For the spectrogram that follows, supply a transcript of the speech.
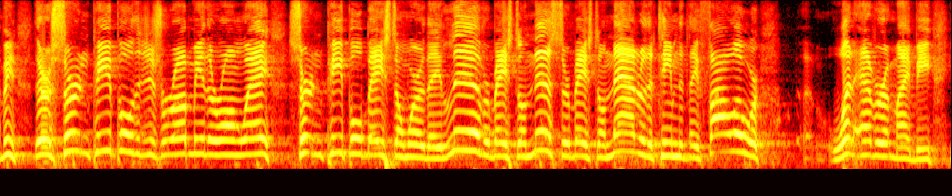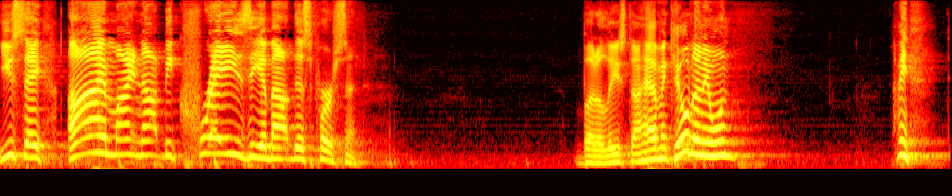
I mean, there are certain people that just rub me the wrong way, certain people based on where they live, or based on this, or based on that, or the team that they follow, or uh, whatever it might be. You say, I might not be crazy about this person, but at least I haven't killed anyone. I mean,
